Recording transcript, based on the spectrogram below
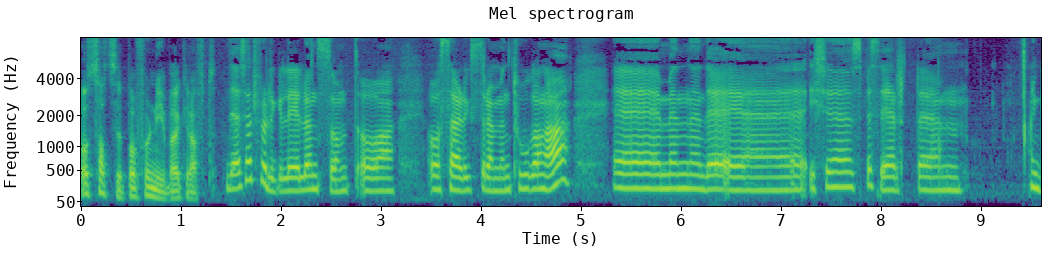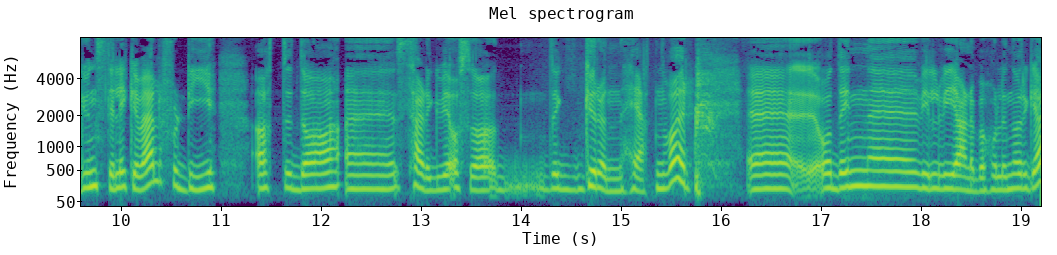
å satse på fornybar kraft. Det er selvfølgelig lønnsomt å, å selge strømmen to ganger, eh, men det er ikke spesielt eh, gunstig likevel, fordi at da eh, selger vi også det grønnheten vår. Eh, og den eh, vil vi gjerne beholde i Norge,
